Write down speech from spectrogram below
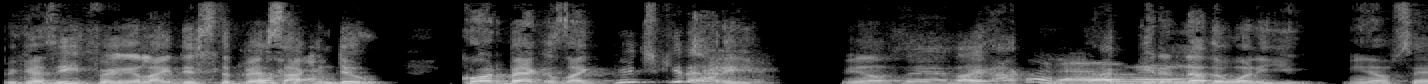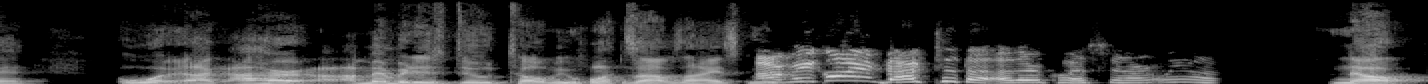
because he's figuring like this is the best I can do. Quarterback is like, bitch, get out of here. You know what I'm saying? Like I can, I can get another one of you. You know what I'm saying? What like I heard I remember this dude told me once I was in high school. Are we going back to the other question? Aren't we on, No,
